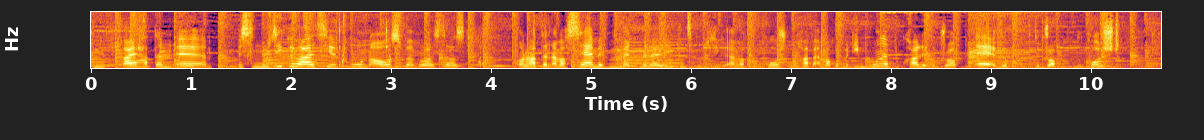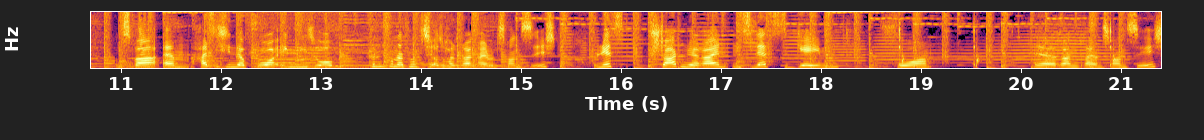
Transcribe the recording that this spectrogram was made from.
viel frei, hab dann äh, bisschen Musik gehört, hier Ton aus bei Brawl Stars. Und hab dann einfach Sam mit, mit meiner Lieblingsmusik einfach gepusht und hab einfach mit ihm 100 Pokale gedroppt, äh, gedroppt, gepusht. Und zwar ähm, hatte ich ihn davor irgendwie so auf 550, also halt Rang 21. Und jetzt starten wir rein ins letzte Game vor äh, Rang 23.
